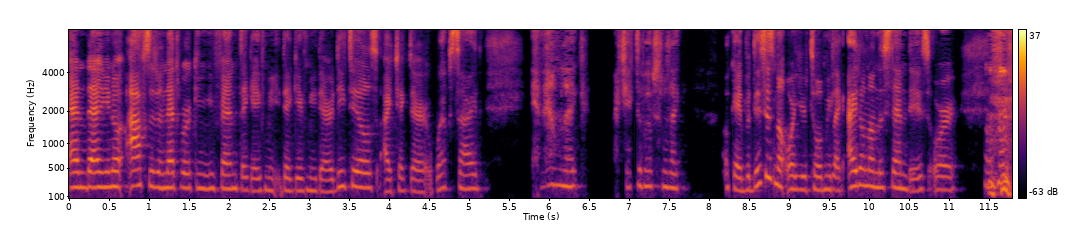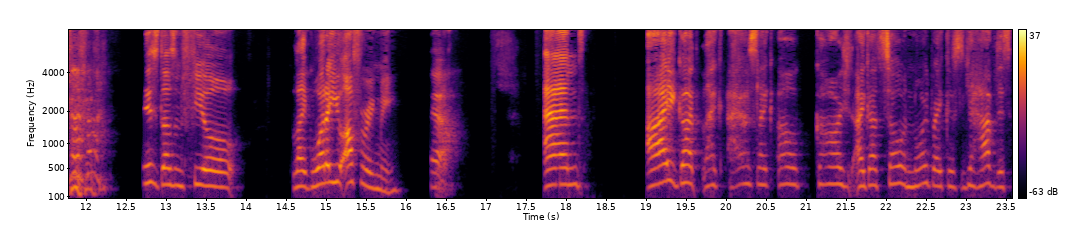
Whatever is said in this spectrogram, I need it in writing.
And then you know after the networking event, they gave me they gave me their details. I checked their website, and then I'm like, I checked the website, I was like, okay, but this is not what you told me. Like I don't understand this, or this doesn't feel like what are you offering me? yeah, and i got like i was like oh gosh i got so annoyed by because you have this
